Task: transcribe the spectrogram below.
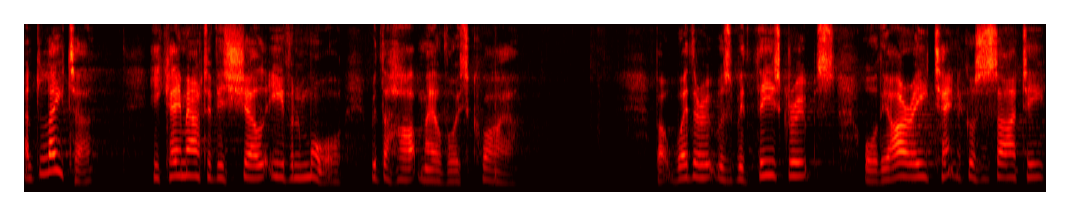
And later, he came out of his shell even more with the Hart Male Voice Choir. But whether it was with these groups or the RE Technical Society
